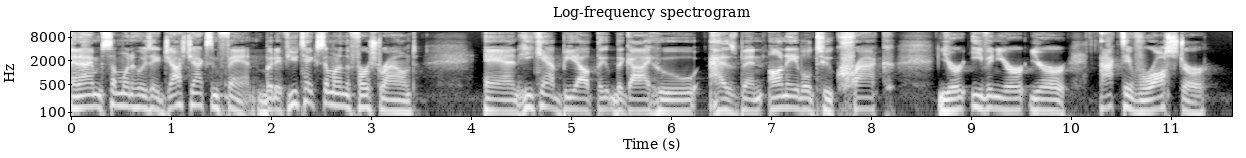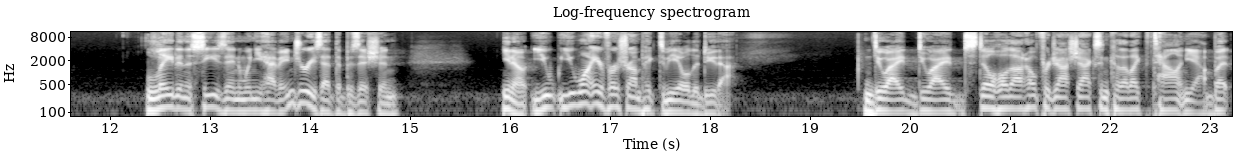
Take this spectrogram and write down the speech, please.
and I'm someone who is a Josh Jackson fan, but if you take someone in the first round and he can't beat out the, the guy who has been unable to crack your even your your active roster late in the season when you have injuries at the position, you know, you you want your first round pick to be able to do that. Do I do I still hold out hope for Josh Jackson because I like the talent? Yeah, but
